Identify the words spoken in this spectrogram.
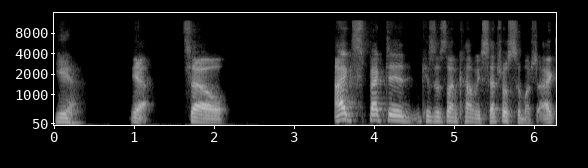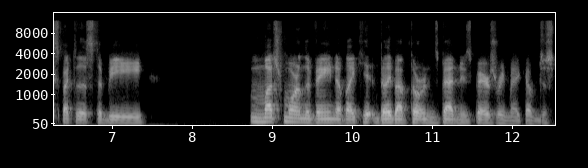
yeah, Yeah. So I expected because it's on Comedy Central so much, I expected this to be much more in the vein of like Billy Bob Thornton's Bad News Bears remake of just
